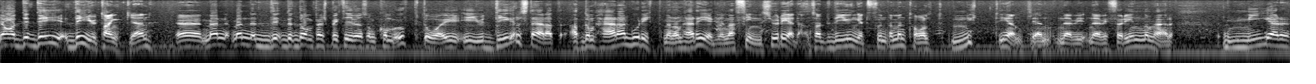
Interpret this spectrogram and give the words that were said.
Ja, det, det, det, är ju tanken. Eh, men, men de perspektiven som kom upp då är, är ju dels det att, att de här algoritmerna, de här reglerna finns ju redan. Så att det är ju inget fundamentalt nytt egentligen när vi, när vi för in de här mer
